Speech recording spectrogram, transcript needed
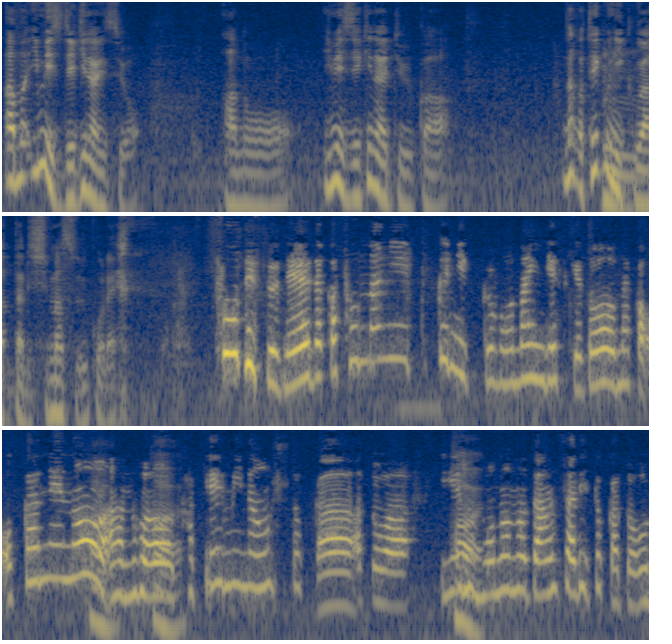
あんまイメージできないんですよ。あの、イメージできないというか、なんかテクニックがあったりします、これ。そうですね。だからそんなにテクニックもないんですけど、なんかお金の、はい。あの、はい。家計見直しとか、あとは家のものの断捨離とかと同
